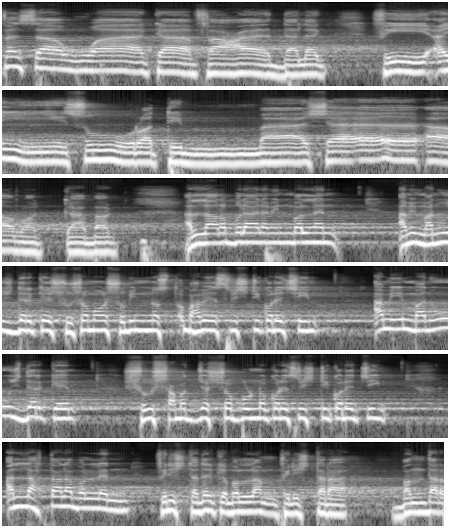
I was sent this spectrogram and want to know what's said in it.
فسواك فعدلك في أي صورة ما شاء ركبك আল্লাহ রব্বুল আলমিন বললেন আমি মানুষদেরকে সুষম সুবিন্যস্তভাবে সৃষ্টি করেছি আমি মানুষদেরকে সুসামঞ্জস্যপূর্ণ করে সৃষ্টি করেছি আল্লাহ তালা বললেন ফিরিস্তাদেরকে বললাম ফিরিস্তারা বান্দার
